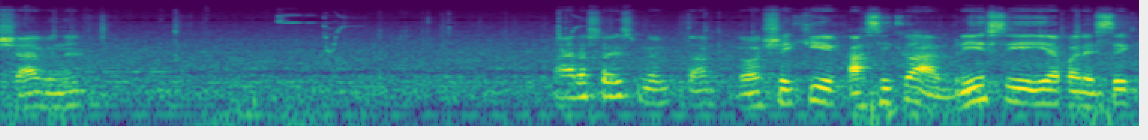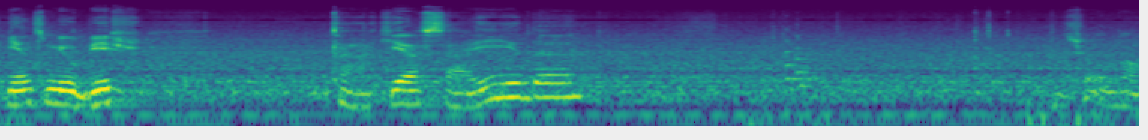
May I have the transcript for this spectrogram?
Chave, né? Ah, era só isso mesmo, tá? Eu achei que assim que eu abrisse ia aparecer 500 mil bichos. Tá, aqui é a saída. Deixa eu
